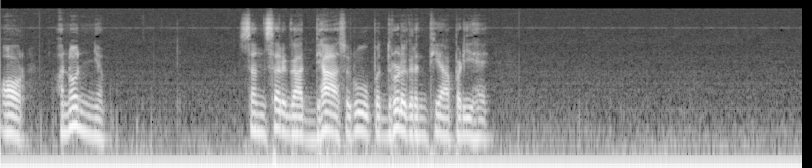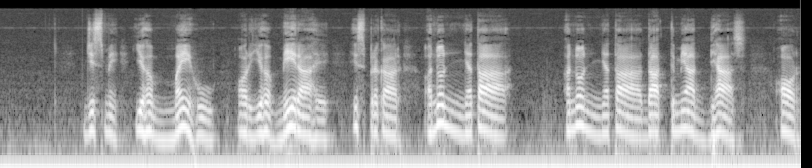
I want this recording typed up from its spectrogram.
और अनोन्य संसर्गाध्यास रूप दृढ़ ग्रंथियाँ पड़ी है। जिसमें यह मैं हूँ और यह मेरा है, इस प्रकार अनोन्यता अनोन्यता दात्म्याध्यास और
